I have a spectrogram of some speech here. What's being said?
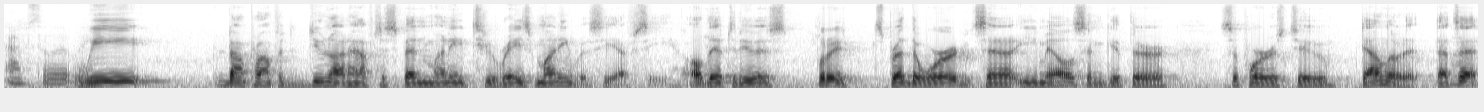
Absolutely. We nonprofits do not have to spend money to raise money with CFC. All they have to do is literally spread the word, send out emails, and get their supporters to download it. That's it.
